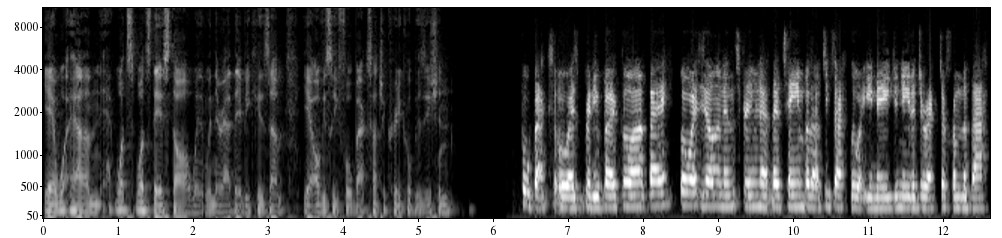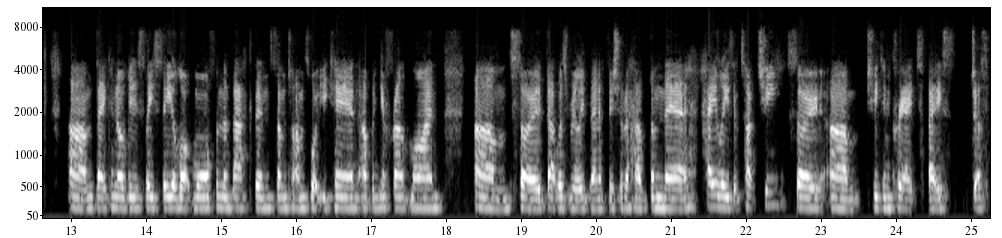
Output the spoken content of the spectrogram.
yeah, what, um, what's what's their style when, when they're out there? Because um, yeah, obviously, fullback's such a critical position fullbacks are always pretty vocal, aren't they? Always yelling and screaming at their team, but that's exactly what you need. You need a director from the back. Um, they can obviously see a lot more from the back than sometimes what you can up in your front line. Um, so that was really beneficial to have them there. Haley's a touchy, so um, she can create space just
